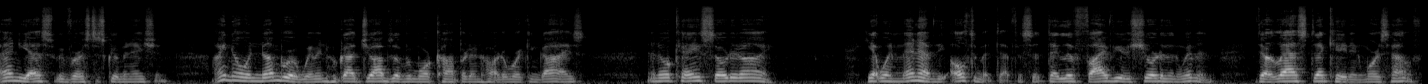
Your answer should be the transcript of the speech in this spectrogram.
and, yes, reverse discrimination. I know a number of women who got jobs over more competent, harder working guys. And okay, so did I. Yet when men have the ultimate deficit, they live five years shorter than women, their last decade in worse health,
